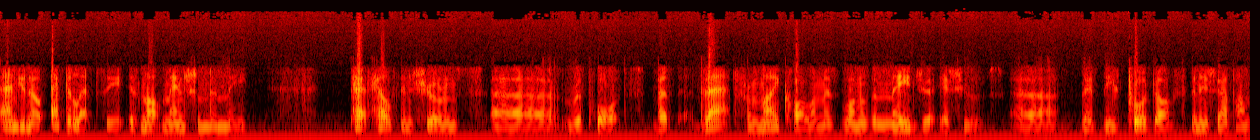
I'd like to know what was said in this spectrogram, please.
And you know, epilepsy is not mentioned in the pet health insurance uh, reports, but that, from my column, is one of the major issues. Uh, that these poor dogs finish up on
